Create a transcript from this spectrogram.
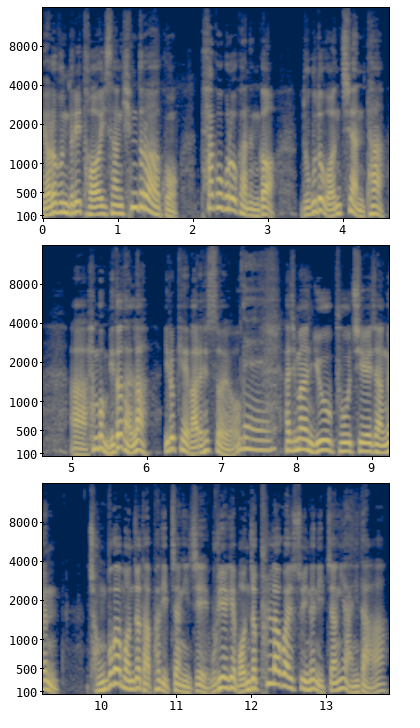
여러분들이 더 이상 힘들어하고 파국으로 가는 거 누구도 원치 않다. 아, 한번 믿어달라. 이렇게 말을 했어요. 네. 하지만 유 부지회장은 정부가 먼저 답할 입장이지 우리에게 먼저 풀라고 할 수 있는 입장이 아니다.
